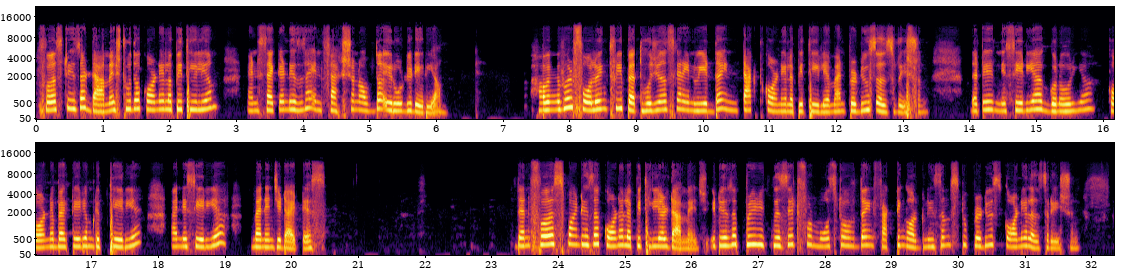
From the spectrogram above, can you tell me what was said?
First is the damage to the corneal epithelium and second is the infection of the eroded area. However, following three pathogens can invade the intact corneal epithelium and produce ulceration. That is Neisseria gonorrhea, Corynebacterium diphtheria, and Neisseria meningitis. Then first point is the corneal epithelial damage. It is a prerequisite for most of the infecting organisms to produce corneal ulceration.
